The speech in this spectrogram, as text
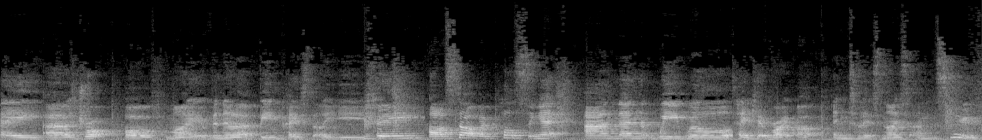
a uh, drop of my vanilla bean paste that I use. I'll start by pulsing it and then we will take it right up until it's nice and smooth.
